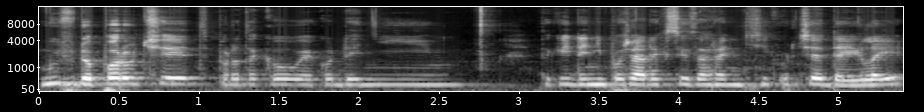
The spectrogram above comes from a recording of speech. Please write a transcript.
Můžu doporučit pro takovou jako denní, takový denní pořádek si zahraničních určitě Daily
